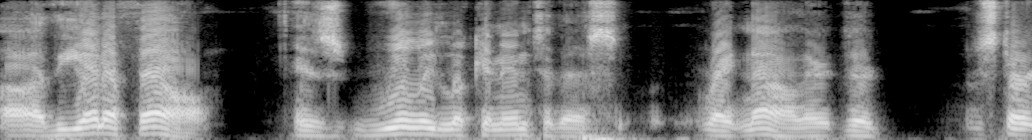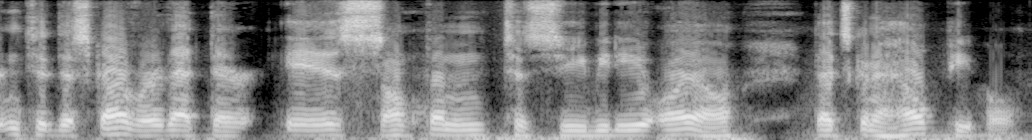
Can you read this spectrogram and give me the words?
uh, the NFL is really looking into this right now. They're they're starting to discover that there is something to CBD oil that's going to help people.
